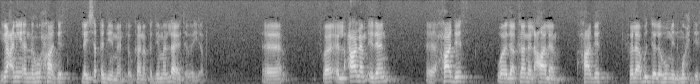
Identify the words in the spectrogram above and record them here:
يعني أنه حادث ليس قديما لو كان قديما لا يتغير. فالعالم إذن حادث وإذا كان العالم حادث فلا بد له من محدث.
